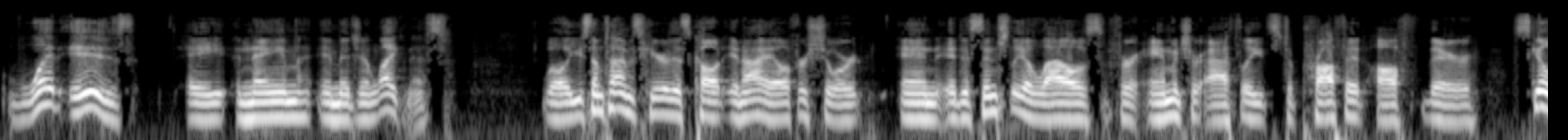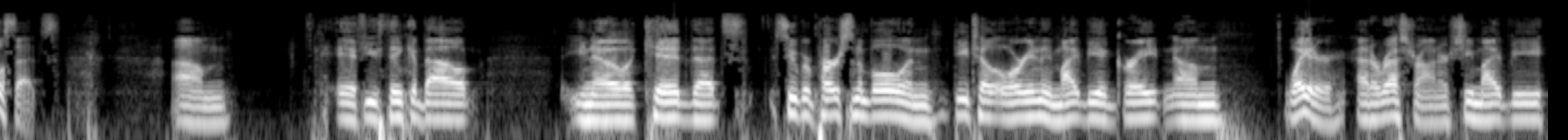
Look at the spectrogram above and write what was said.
what is a name, image, and likeness? Well, you sometimes hear this called NIL for short, and it essentially allows for amateur athletes to profit off their skill sets. Um, if you think about you know, a kid that's super personable and detail oriented might be a great um, waiter at a restaurant, or she might be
